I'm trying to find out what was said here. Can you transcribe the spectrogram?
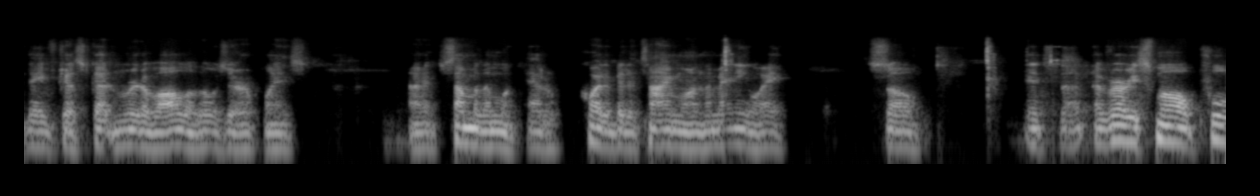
they've just gotten rid of all of those airplanes. Uh, some of them had quite a bit of time on them anyway. So it's a, a, very small pool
